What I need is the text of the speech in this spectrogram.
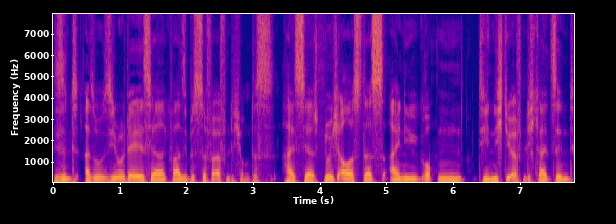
Sie sind, also Zero Day ist ja quasi bis zur Veröffentlichung. Das heißt ja durchaus, dass einige Gruppen, die nicht die Öffentlichkeit sind,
